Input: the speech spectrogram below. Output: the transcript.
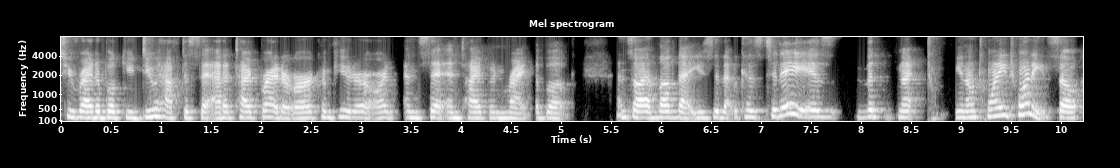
to write a book, you do have to sit at a typewriter or a computer or and sit and type and write the book. And so I love that you said that because today is the you know 2020. So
